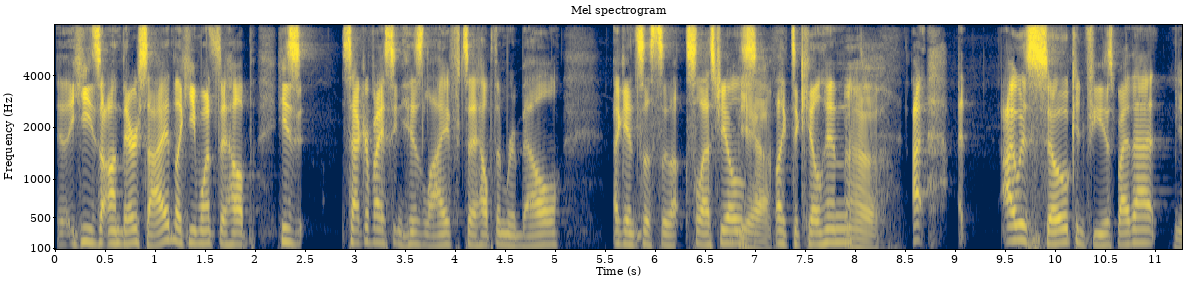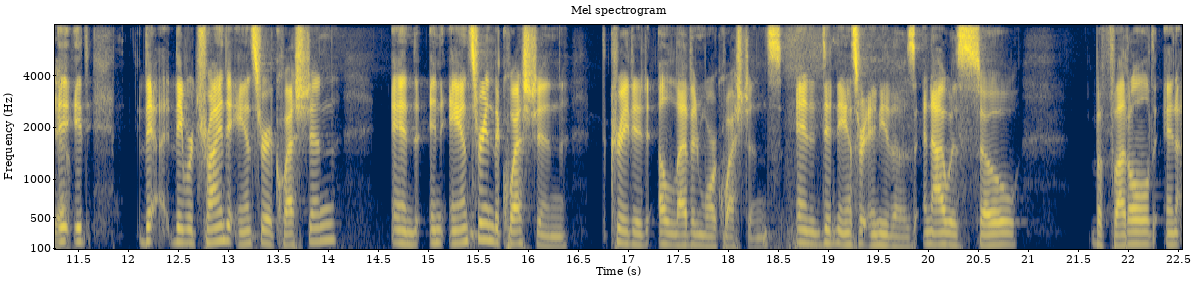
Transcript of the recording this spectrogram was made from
he's on their side. Like he wants to help, he's sacrificing his life to help them rebel against the Cel- Celestials, Yeah. like to kill him. Ugh. I, I I was so confused by that. Yeah. It, it they, they were trying to answer a question, and in answering the question, created eleven more questions, and didn't answer any of those. And I was so befuddled and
